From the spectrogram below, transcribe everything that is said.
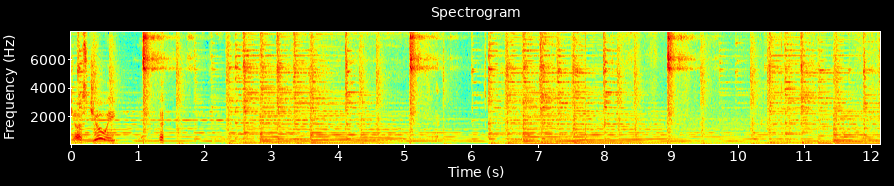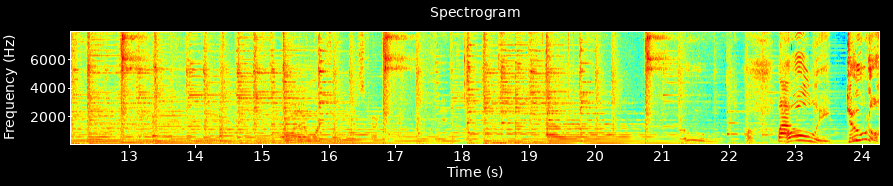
Just Joey. Wow. Holy doodle!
